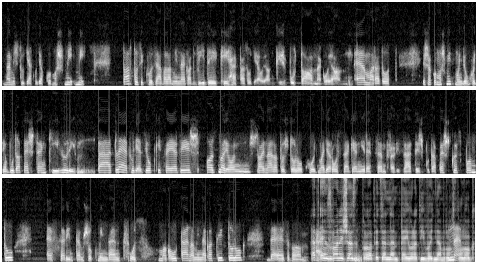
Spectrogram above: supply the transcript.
nem is tudják, hogy akkor most mi, mi tartozik hozzá valami negad vidéki, hát az ugye olyan kis buta, meg olyan elmaradott, és akkor most mit mondjunk, hogy a Budapesten kívüli? Tehát lehet, hogy ez jobb kifejezés, az nagyon sajnálatos dolog, hogy Magyarország ennyire centralizált és Budapest központú, ez szerintem sok mindent hoz maga után, ami negatív dolog, de ez van. Hát Tehát ez van, és ez alapvetően nem pejoratív, vagy nem rossz nem. dolog.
